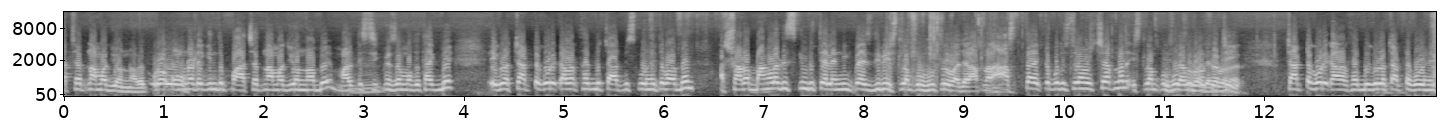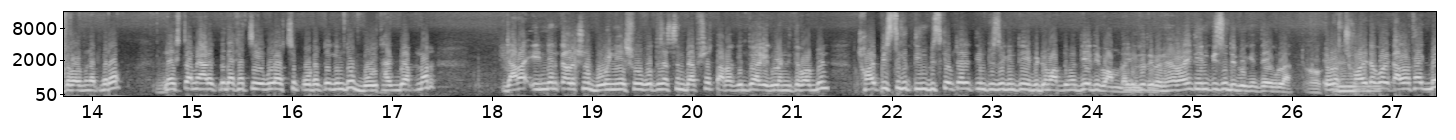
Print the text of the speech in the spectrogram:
পাঁচ হাত নামাজি অন্য হবে। পুরো অন্যটা কিন্তু পাঁচ হাত নামাজি অন্য হবে। মাল্টি সিকনেসের মধ্যে থাকবে। এগুলো চারটে করে কালার থাকবে চার পিস করে নিতে পারবেন। আর সারা বাংলাদেশ কিন্তু চ্যালেঞ্জিং প্রাইস দিবে ইসলামপুর হোলসেল বাজার। আপনার আস্থা একটা প্রতিষ্ঠান হচ্ছে আপনার ইসলামপুর হোলসেল বাজার। জি। চারটা করে কালার থাকবে এগুলো চারটা করে নিতে পারবেন আপনারা। নেক্সট আমি আরেকটা দেখাচ্ছি এগুলো হচ্ছে প্রোডাক্টে কিন্তু বই থাকবে আপনার। যারা ইন্ডিয়ান কালেকশন বই নিয়ে শুরু করতে চাচ্ছেন ব্যবসা তারা কিন্তু এগুলো নিতে পারবেন। ছয় পিস থেকে তিন পিস কেউ চাইলে তিন পিসও কিন্তু এই ভিডিওর মাধ্যমে দিয়ে দিব আমরা তিন কিন্তু। দিবেন, হ্যাঁ ভাই? তিন পিসও দিব কিন্তু এগুলা. এগুলো ছয়টা করে কালার থাকবে।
